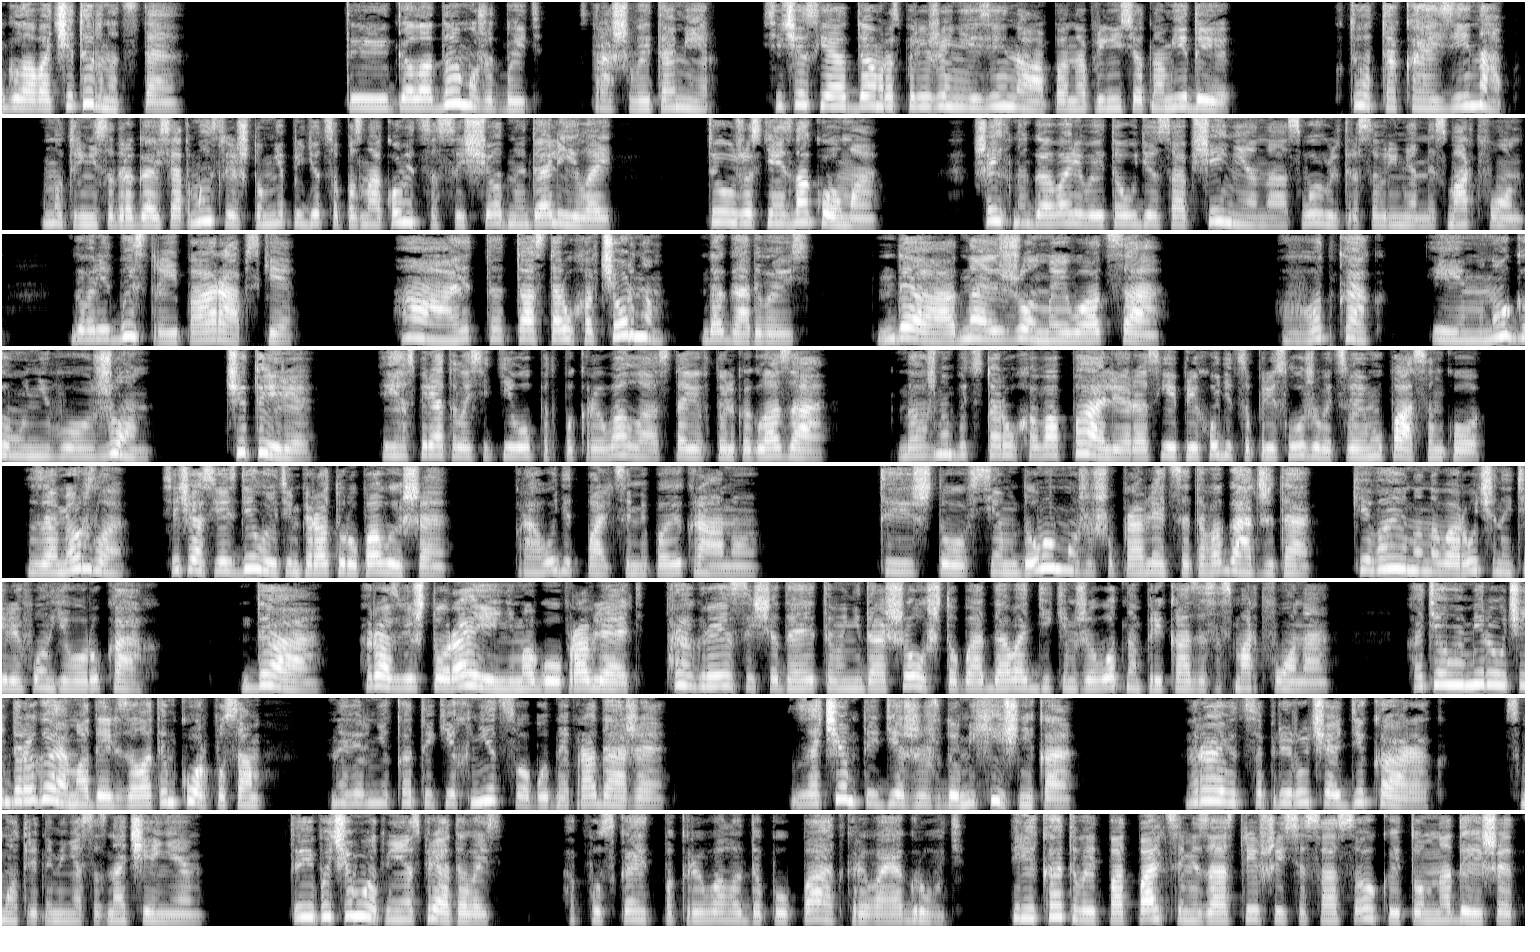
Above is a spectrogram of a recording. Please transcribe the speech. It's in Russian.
Глава четырнадцатая. «Ты голодна, может быть?» – спрашивает Амир. «Сейчас я отдам распоряжение Зейнаб, она принесет нам еды». «Кто такая Зейнаб?» Внутренне содрогаясь от мысли, что мне придется познакомиться с еще одной Далилой. «Ты уже с ней знакома». Шейх наговаривает аудиосообщение на свой ультрасовременный смартфон. Говорит быстро и по-арабски. «А, это та старуха в черном?» – догадываюсь. Да, одна из жен моего отца. Вот как? И много у него жен? Четыре. Я спряталась от него под покрывало, оставив только глаза. Должно быть старуха в опале, раз ей приходится прислуживать своему пасынку. Замерзла? Сейчас я сделаю температуру повыше. Проводит пальцами по экрану. Ты что, всем домом можешь управлять с этого гаджета? Киваю на навороченный телефон в его руках. Да, разве что Раей не могу управлять. Прогресс еще до этого не дошел, чтобы отдавать диким животным приказы со смартфона. Хотя у Амира очень дорогая модель с золотым корпусом. Наверняка таких нет в свободной продаже. Зачем ты держишь в доме хищника? Нравится приручать дикарок. Смотрит на меня со значением. Ты почему от меня спряталась? Опускает покрывало до пупа, открывая грудь. Перекатывает под пальцами заострившийся сосок и томно дышит.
